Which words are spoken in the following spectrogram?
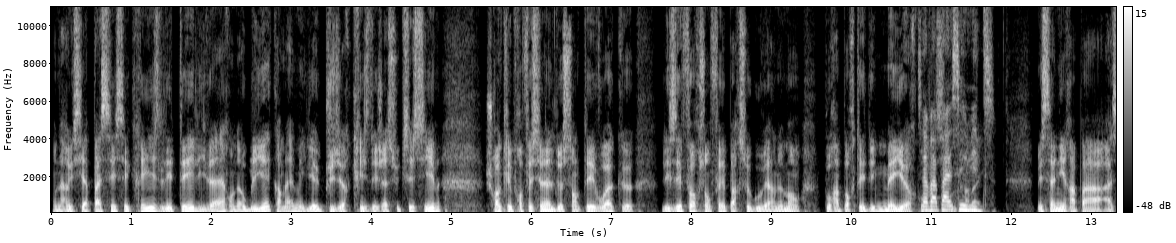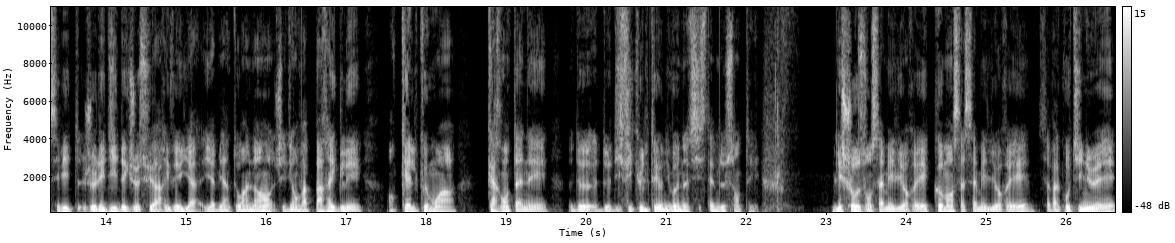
on a réussi à passer ces crises, l'été, l'hiver, on a oublié quand même, il y a eu plusieurs crises déjà successives. Je crois que les professionnels de santé voient que les efforts sont faits par ce gouvernement pour apporter des meilleures conditions. Ça va pas assez vite. Mais ça n'ira pas assez vite. Je l'ai dit dès que je suis arrivé il y a, il y a bientôt un an, j'ai dit on va pas régler en quelques mois 40 années de, difficultés au niveau de notre système de santé les choses vont s'améliorer, commencent à s'améliorer, ça va continuer.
